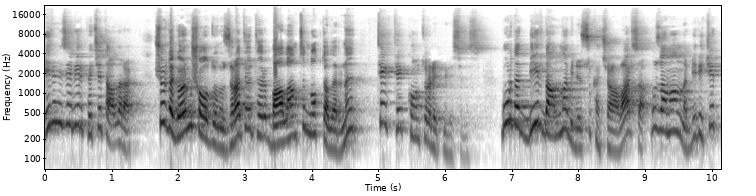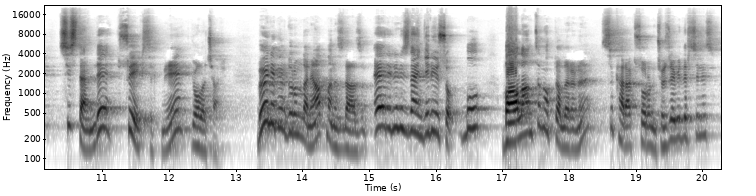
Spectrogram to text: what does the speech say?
Elinize bir peçete alarak şurada görmüş olduğunuz radyatör bağlantı noktalarını tek tek kontrol etmelisiniz. Burada bir damla bile su kaçağı varsa bu zamanla birikip sistemde su eksiltmeye yol açar. Böyle bir durumda ne yapmanız lazım? Eğer elinizden geliyorsa bu bağlantı noktalarını sıkarak sorunu çözebilirsiniz.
